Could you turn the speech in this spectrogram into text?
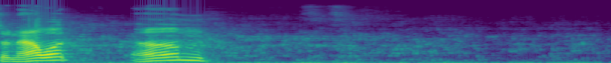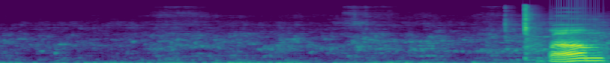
So now what? Um. Um.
